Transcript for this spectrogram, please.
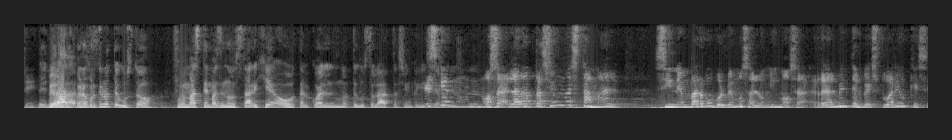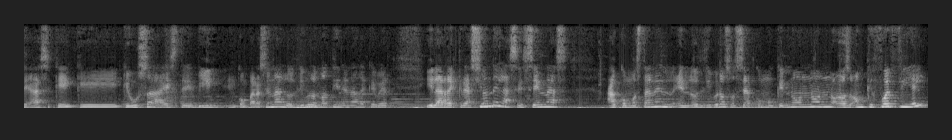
Sí. De Pero, entrada, pero ¿no? ¿por qué no te gustó? ¿Fue más temas de nostalgia o tal cual no te gustó la adaptación que le Es que, hicieron? mm, o sea, la adaptación no está mal. Sin embargo, volvemos a lo mismo. O sea, realmente el vestuario que se hace, que, que, que usa este Bill en comparación a los libros no tiene nada que ver. Y la recreación de las escenas a como están en, en los libros, o sea, como que no, no, no, o sea, aunque fue fiel,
